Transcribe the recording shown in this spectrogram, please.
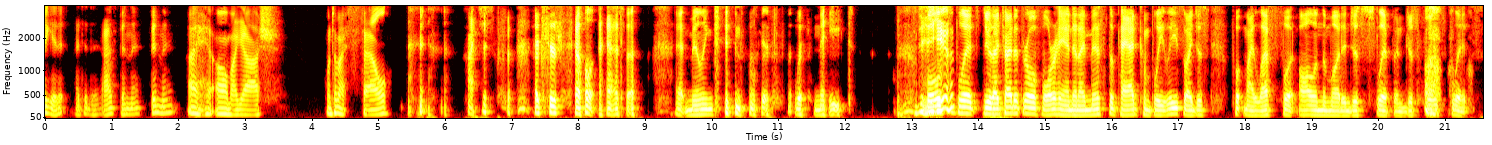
I get it. I did that. I've been there. Been there. I oh my gosh, one time I fell. I just I just fell at uh, at Millington with with Nate. Did Full you? splits, dude. I tried to throw a forehand and I missed the pad completely, so I just put my left foot all in the mud and just slipped and just full splits.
